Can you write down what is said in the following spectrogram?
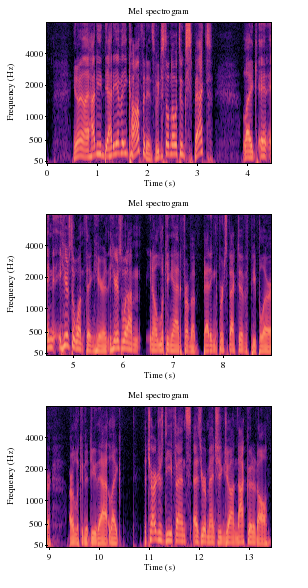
You know, like how do you how do you have any confidence? We just don't know what to expect. Like, and, and here's the one thing here. Here's what I'm you know looking at from a betting perspective. If people are are looking to do that, like the Chargers defense, as you were mentioning, Jon, not good at all.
